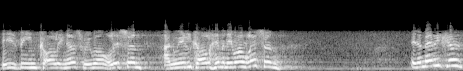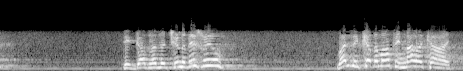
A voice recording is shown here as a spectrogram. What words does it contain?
He's been calling us, we won't listen, and we'll call him and he won't listen. In America, did God love the children of Israel? Why did he cut them off in Malachi?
